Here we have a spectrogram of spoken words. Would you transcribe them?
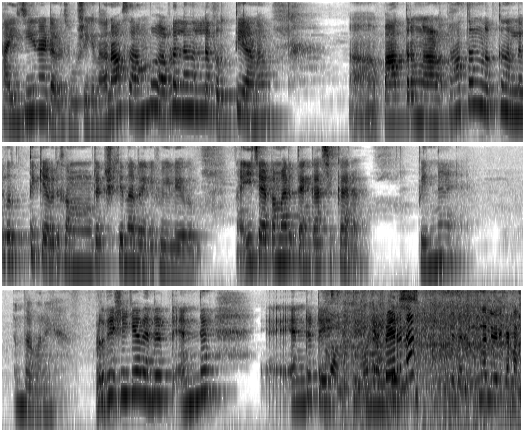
ഹൈജീനായിട്ട് അവർ സൂക്ഷിക്കുന്നത്. കാരണം ആ സംഭവം അവിടെ എല്ലാം നല്ല വൃത്തിയാണ്. പാത്രങ്ങൾ പാത്രങ്ങളൊക്കെ നല്ല വൃത്തിക്ക് അവർ സംരക്ഷിക്കുന്നതായിട്ട് എനിക്ക് ഫീൽ ചെയ്തു. ഈ ചേട്ടന്മാർ തെങ്കാശിക്കാരാണ് പിന്നെ എന്താ പറയുക പ്രതീക്ഷിക്കാതെ എന്റെ എന്റെ എന്റെ ടേസ്റ്റ് തിരുനെല്ലി കണ്ണൻ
